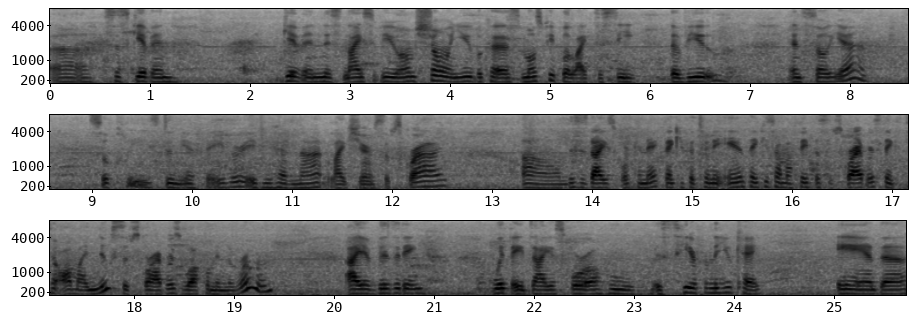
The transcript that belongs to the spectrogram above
Uh, this is given giving this nice view. I'm showing you because most people like to see the view. And so, yeah. So please do me a favor. If you have not, like, share, and subscribe. Um, this is Diaspora Connect. Thank you for tuning in. Thank you to all my faithful subscribers. Thank you to all my new subscribers. Welcome in the room. I am visiting with a diaspora who is here from the UK. And uh,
